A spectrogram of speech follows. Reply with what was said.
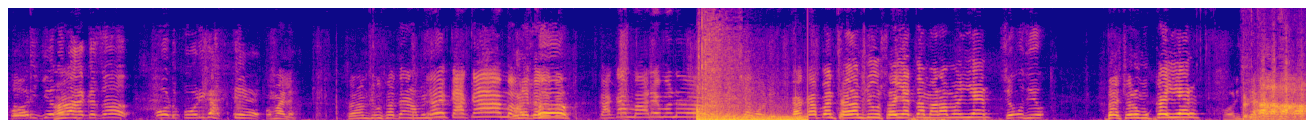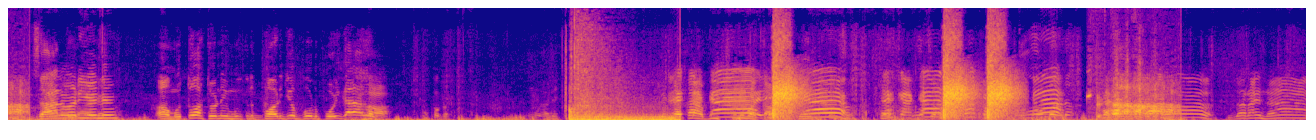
પડી કાકા. પડી પોડ પોડી મારો. મને કાકા પણ શરમ જેવું છે યાર તમારામાં યાર શું થયું દસ રૂપિયા મુકાય યાર સાર વળી એને હા હું તો હતો નહીં હું તો પડી ગયો હા. પકડ એ કાકા બીજું. લડાઈ ના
